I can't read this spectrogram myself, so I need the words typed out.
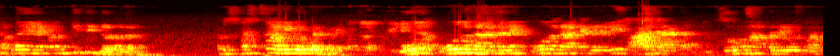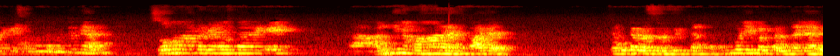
ಕಂದಾಯ ಇಲಾಖೆ ಕಿತ್ತಿದ್ದು ಅದನ್ನು. ಅದು ಸ್ಪಷ್ಟವಾಗಿ ಗೊತ್ತಾಗ್ತದೆ ಮೂಲ ದಾಖಲೆ ಮೂಲ ದಾಖಲೆಯಲ್ಲಿ ಆ ಜಾಗ ಸೋಮನಾಥ ದೇವಸ್ಥಾನಕ್ಕೆ ಸಂಬಂಧಪಟ್ಟ ಜಾಗ ಸೋಮನಾಥ ದೇವಸ್ಥಾನಕ್ಕೆ ಅಂದಿನ ಮಹಾರಾಜ ರಾಜರು ಚೌಟರ ಬಿಟ್ಟಂತ ಮುಂಬಡಿ ಕೊಟ್ಟಂತ ಜಾಗ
